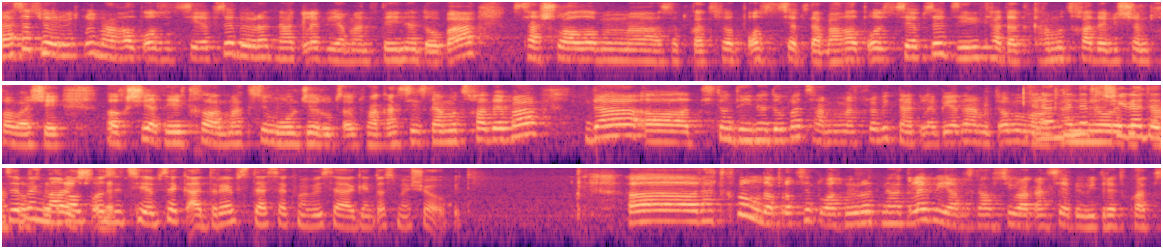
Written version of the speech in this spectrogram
რასაც ვერ ვიტყვი მაღალ პოზიციებზე, ბევრად ნაკლებია მანდ დენადობა, საშუალო, ასე ვთქვათ, პოზიციებზე და მაღალ პოზიციებზე, ძირითადად გამოცხადების შემთხვევაში ხშირად ერთხელ ან მაქსიმუმ ორჯერ უწევთ ვაკანსიის გამოცხადება და თვითონ დენადობაც ამ მიმართულებით ნაკლებია და ამიტომ რამდენად ხშირად ეძებენ მაღალ პოზიციებზე კადრებს დასაქმების სააგენტოს მეშვეობით? აა რა თქმა უნდა პროცენტულად ბევრად ნაკლებია მსგავსი ვაკანსიები ვიდრე თქვათ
